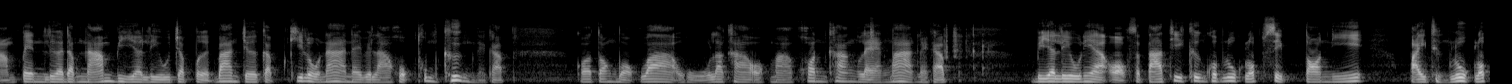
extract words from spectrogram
3 เป็นเรือดำน้ำเบียริว จะเปิดบ้านเจอกับคิโลนาในเวลา6ทุ่มครึ่งนะครับ ก็ต้องบอกว่าโอ้โหราคาออกมาค่อนข้างแรงมากนะครับเบียริวเนี่ยออกสตาร์ทที่ครึ่งควบลูกลบ10 ตอนนี้ไปถึงลูกลบ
